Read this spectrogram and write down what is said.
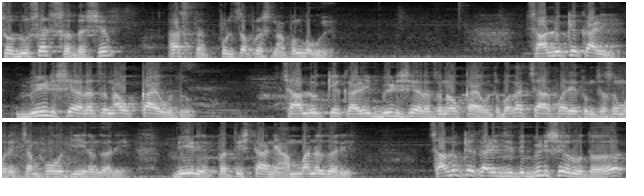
सदुसष्ट सदस्य असतात. पुढचा प्रश्न आपण बघूया. चालुक्य काळी बीड शहराचं नाव काय होतं? चालुक्य काळी बीड शहराचं नाव काय होतं? बघा चार पारे तुमच्यासमोर आहे. चंपावती नगर आहे. बीर आहे. प्रतिष्ठान आहे. अंबानगर आहे. चालुक्य काळी जिथे बीड शहर होतं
